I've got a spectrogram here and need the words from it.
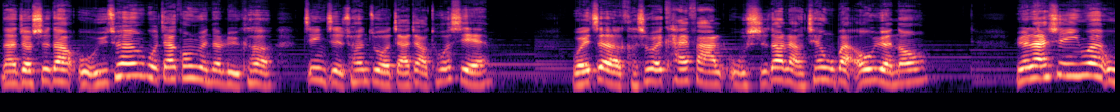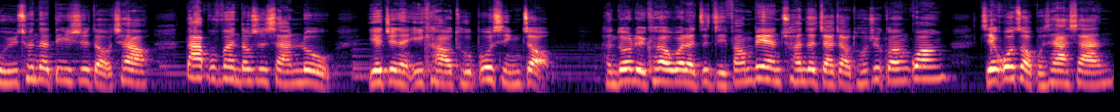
那就是到五渔村国家公园的旅客禁止穿着夹脚拖鞋，违者可是会开罚五十到两千五百欧元哦。原来是因为五渔村的地势陡峭，大部分都是山路，也只能依靠徒步行走。很多旅客为了自己方便，穿着夹脚拖去观光，结果走不下山，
